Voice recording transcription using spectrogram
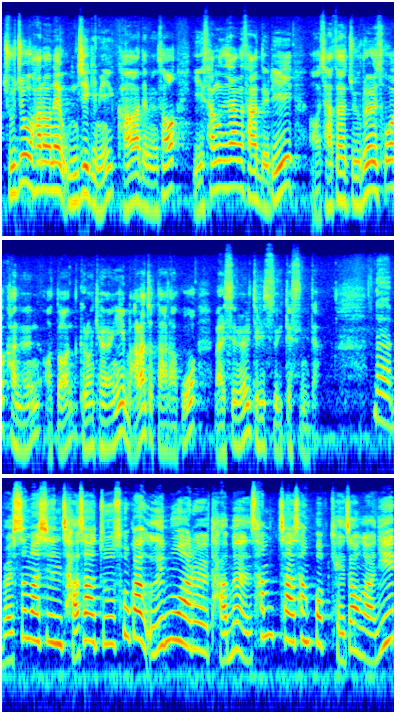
주주 환원의 움직임이 강화되면서 이 상장사들이 어, 자사주를 소각하는 어떤 그런 경향이 많아졌다라고 말씀을 드릴 수 있겠습니다. 네, 말씀하신 자사주 소각 의무화를 담은 3차 상법 개정안이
